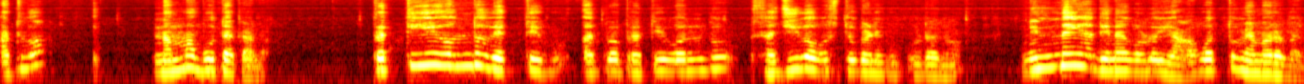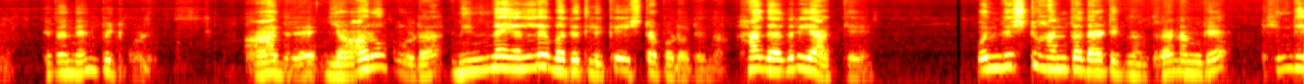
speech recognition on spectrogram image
ಅಥವಾ ನಮ್ಮ ಭೂತಕಾಲ. ಪ್ರತಿಯೊಂದು ವ್ಯಕ್ತಿಗೂ ಅಥವಾ ಪ್ರತಿಯೊಂದು ಸಜೀವ ವಸ್ತುಗಳಿಗೂ ಕೂಡ ನಿನ್ನೆಯ ದಿನಗಳು ಯಾವತ್ತೂ ಮೆಮೊರಬಲ್ ಇದನ್ನ ನೆನ್ಪಿಟ್ಕೊಳ್ಳಿ. ಆದ್ರೆ ಯಾರು ಕೂಡ ನಿನ್ನೆಯಲ್ಲೇ ಬದುಕಲಿಕ್ಕೆ ಇಷ್ಟಪಡೋದಿಲ್ಲ. ಹಾಗಾದ್ರೆ ಯಾಕೆ? ಒಂದಿಷ್ಟು ಹಂತ ದಾಟಿದ ನಂತರ ನಮ್ಗೆ ಹಿಂದಿ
